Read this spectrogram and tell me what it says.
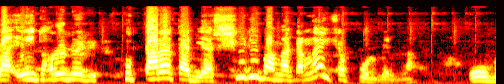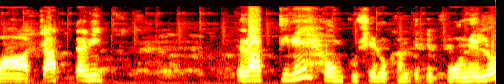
বা এই ধরনের খুব তাড়াতাড়ি আর সিঁড়ি ভাঙা টাঙা এইসব করবেন না। ও মা, চার তারিখ রাত্রিরে অঙ্কুশের ওখান থেকে ফোন এলো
